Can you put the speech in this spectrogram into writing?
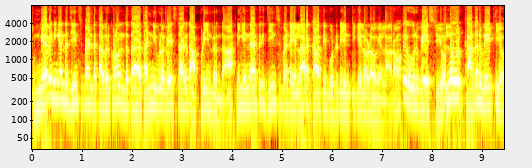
உண்மையாவே நீங்க அந்த ஜீன்ஸ் பேண்ட தவிர்க்கணும். இந்த த- தண்ணி இவ்வளவு வேஸ்ட் ஆகுது அப்படின்னு இருந்தா நீங்க இந்நேரத்துக்கு ஜீன்ஸ் பேண்ட எல்லாரும் கலத்தி போட்டுட்டு என்டிகேல உள்ளவங்க எல்லாரும் ஒரு வேஷ்டியோ இல்ல ஒரு கதர் வேட்டியோ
